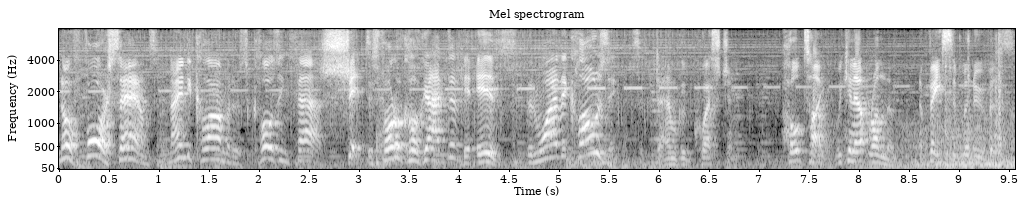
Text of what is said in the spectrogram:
No, four, SAMs. 90 kilometers. Closing fast. Shit! Is photocloak active? It is. Then why are they closing? It's a damn good question. Hold tight. We can outrun them. Evasive maneuvers.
